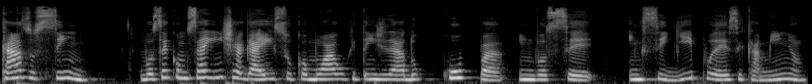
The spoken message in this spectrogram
Caso sim, você consegue enxergar isso como algo que tem gerado culpa em você em seguir por esse caminho?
